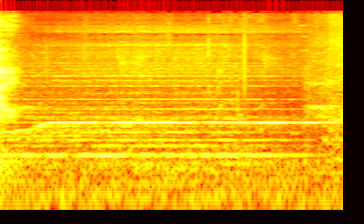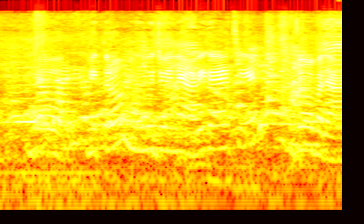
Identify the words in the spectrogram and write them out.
તારે. મિત્રો મૂવી જોઈને આવી ગયા છીએ. જો બધા.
